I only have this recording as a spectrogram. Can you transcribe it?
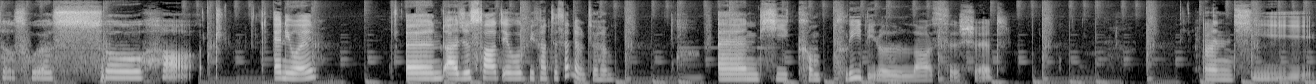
those were so hot anyway and i just thought it would be fun to send them to him. And he completely lost his shit. And he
